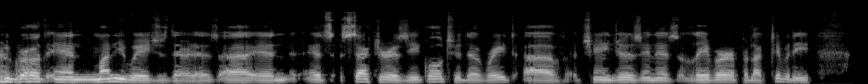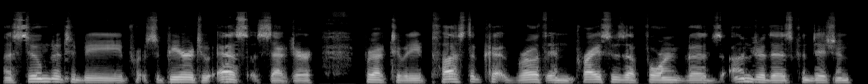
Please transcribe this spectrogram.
growth in money wages there it is uh in its sector is equal to the rate of changes in its labor productivity assumed to be superior to s sector productivity plus the growth in prices of foreign goods under this condition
